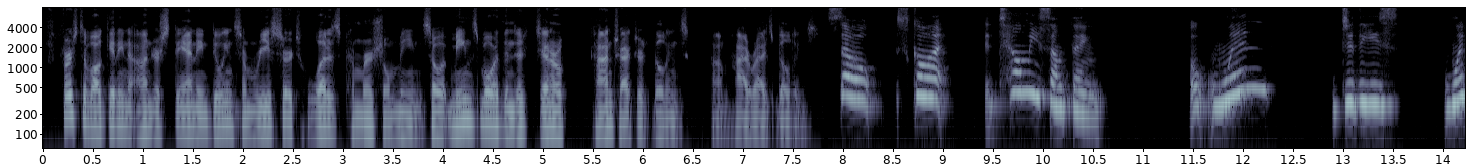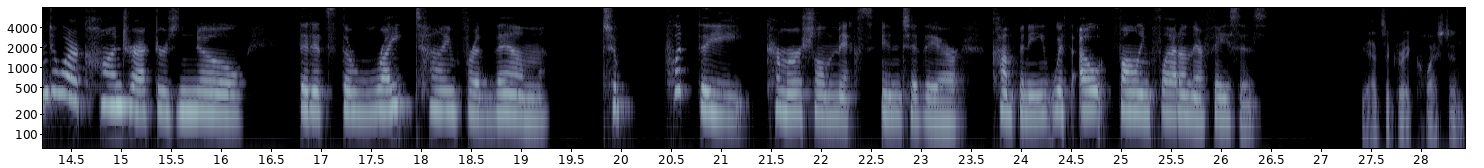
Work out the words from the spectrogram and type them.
first of all, getting an understanding, doing some research, what does commercial mean? So it means more than just general contractors building um, high rise buildings. So, Scott, tell me something when do these when do our contractors know that it's the right time for them to put the commercial mix into their company without falling flat on their faces? Yeah, that's a great question.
